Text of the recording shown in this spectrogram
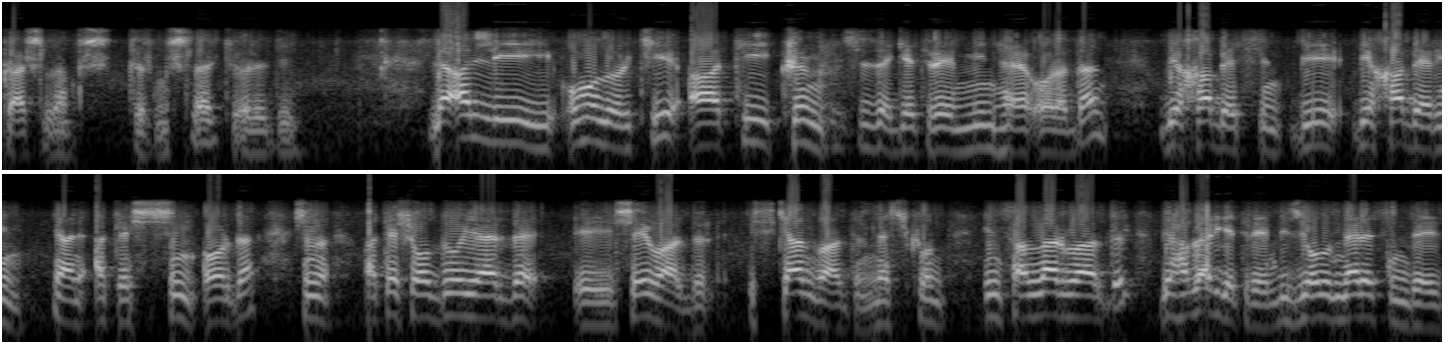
karşılamıştırmışlar ki öyle değil. Lealli umulur ki ati küm size getireyim minhe oradan bir habesin, bir, bir haberin yani ateşin orada. Şimdi ateş olduğu yerde e, şey vardır, iskan vardır, meskun insanlar vardır. Bir haber getireyim. Biz yolun neresindeyiz,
